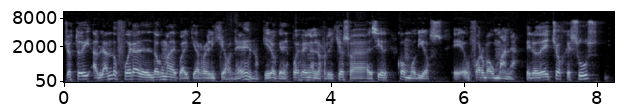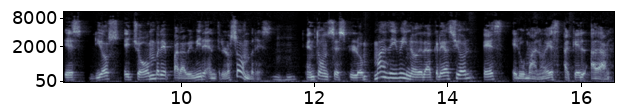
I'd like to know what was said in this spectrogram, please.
Yo estoy hablando fuera del dogma de cualquier religión. ¿eh? No quiero que después vengan los religiosos a decir como Dios, eh, en forma humana. Pero de hecho Jesús es Dios hecho hombre para vivir entre los hombres. Entonces, lo más divino de la creación es el humano, es aquel Adán.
